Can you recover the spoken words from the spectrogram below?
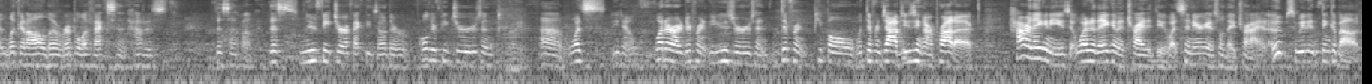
and look at all the ripple effects and how does this uh, this new feature affect these other older features and right. uh, what's you know what are our different users and different people with different jobs using our product how are they going to use it what are they going to try to do what scenarios will they try and oops we didn't think about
